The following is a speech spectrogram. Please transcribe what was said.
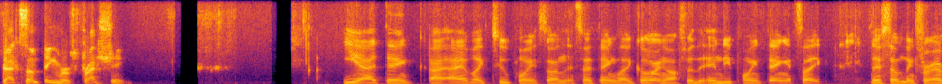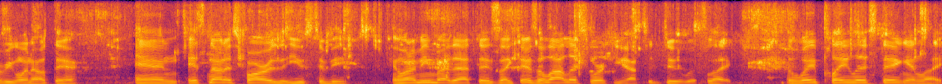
that's something refreshing. Yeah, I think I, I, have like two points on this. I think like going off of the indie point thing, it's like there's something for everyone out there. And it's not as far as it used to be. And what I mean by that is like there's a lot less work you have to do with like the way playlisting and like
